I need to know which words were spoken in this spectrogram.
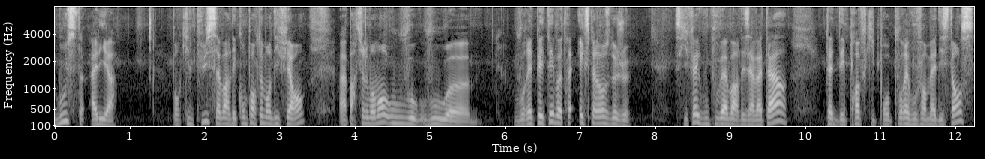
booste à l'IA pour qu'ils puissent avoir des comportements différents à partir du moment où euh, vous répétez votre expérience de jeu. Ce qui fait que vous pouvez avoir des avatars, peut-être des profs qui pourraient vous former à distance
